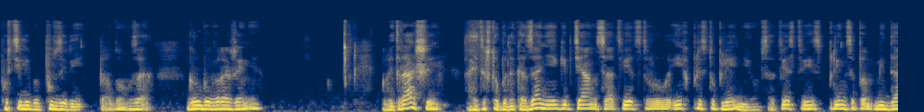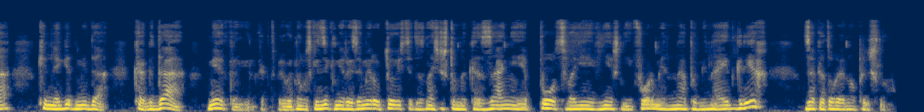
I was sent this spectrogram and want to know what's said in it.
пустили бы пузыри, пардон за грубое выражение? Говорит Раши, а это чтобы наказание египтян соответствовало их преступлению в соответствии с принципом меда кенегед меда. Когда метка, как это переводит на русский язык, мера изомеру, то есть это значит, что наказание по своей внешней форме напоминает грех, за который оно пришло.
